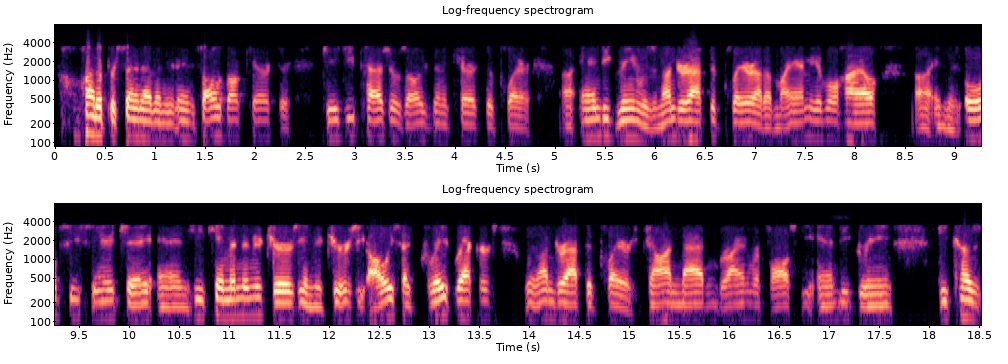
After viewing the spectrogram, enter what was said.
Hundred percent, Evan, and it's all about character. JG Pageau has always been a character player. Uh, Andy Greene was an undrafted player out of Miami of Ohio uh, in the old CCHA, and he came into New Jersey, and New Jersey always had great records with undrafted players. John Madden, Brian Rafalski, Andy Greene, because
